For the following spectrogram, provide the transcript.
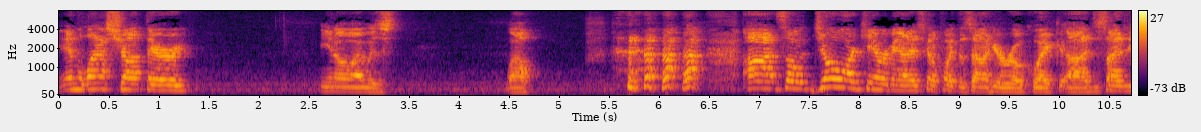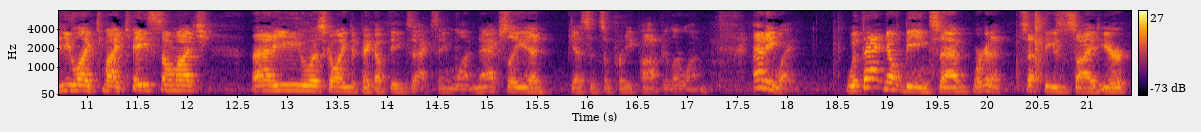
in the last shot there, you know, I was. Well. uh, so Joe, our cameraman, I just gotta point this out here real quick, uh, decided he liked my case so much that he was going to pick up the exact same one. Actually, I guess it's a pretty popular one. Anyway, with that note being said, we're going to set these aside here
